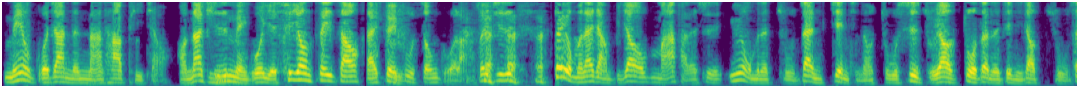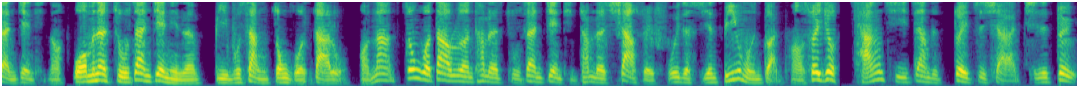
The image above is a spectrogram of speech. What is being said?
没有国家能拿它皮条。好，那其实美国也是用这一招来对付中国啦。所以其实 对我们来讲比较麻烦的是，因为我们的主战舰艇哦，主是主要作战的舰艇叫主战舰艇哦，我们的主战舰艇呢比不上中国大陆哦。那中国大陆呢，他们的主战舰艇他们的下水服役的时间比我们短哦，所以就长期这样子对。峙下来，其实对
